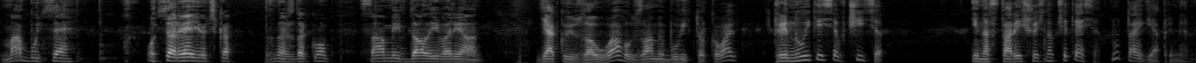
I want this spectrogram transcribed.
мабуть, це ось рейочка з наждаком самий вдалий варіант. Дякую за увагу. З вами був Віктор Коваль. Тренуйтеся, вчіться. І на старий щось навчитеся. Ну, так як я примерно.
